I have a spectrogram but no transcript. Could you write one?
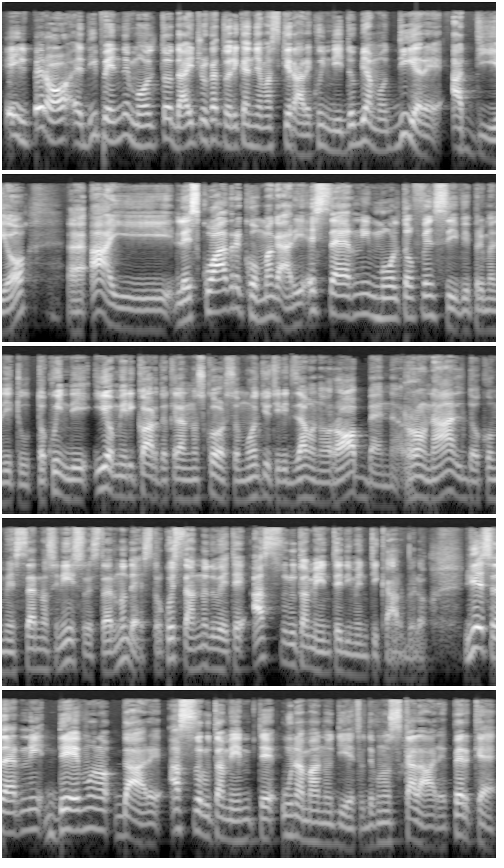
e il però eh, dipende molto dai giocatori che andiamo a schierare, quindi dobbiamo dire addio eh, hai le squadre con magari esterni molto offensivi prima di tutto. Quindi io mi ricordo che l'anno scorso molti utilizzavano Robben, Ronaldo come esterno sinistro, esterno destro. Quest'anno dovete assolutamente dimenticarvelo. Gli esterni devono dare assolutamente una mano dietro, devono scalare. Perché?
